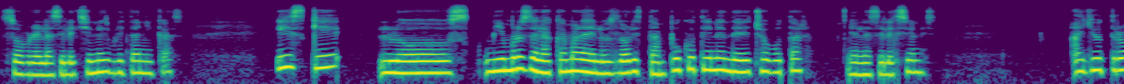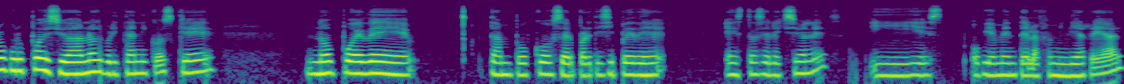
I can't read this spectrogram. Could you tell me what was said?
sobre las elecciones británicas es que los miembros de la Cámara de los Lores tampoco tienen derecho a votar en las elecciones. Hay otro grupo de ciudadanos británicos que no puede tampoco ser partícipe de estas elecciones y es obviamente la familia real,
